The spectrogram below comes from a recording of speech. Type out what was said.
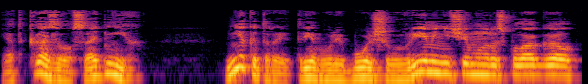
и отказывался от них. Некоторые требовали большего времени, чем он располагал,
